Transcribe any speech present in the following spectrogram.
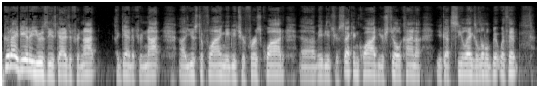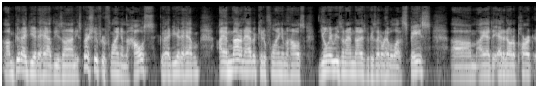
good idea to use these guys if you're not again, if you're not uh, used to flying, maybe it's your first quad, uh, maybe it's your second quad, and you're still kind of, you got sea legs a little bit with it. Um, good idea to have these on, especially if you're flying in the house. Good idea to have them. I am not an advocate of flying in the house. The only reason I'm not is because I don't have a lot of space. Um, I had to edit out a part uh,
